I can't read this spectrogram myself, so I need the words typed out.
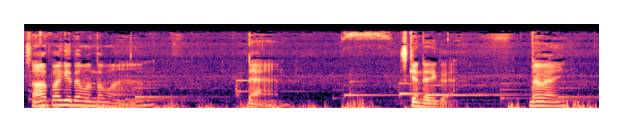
Selamat pagi teman-teman. Dan sekian dari gue bye bye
